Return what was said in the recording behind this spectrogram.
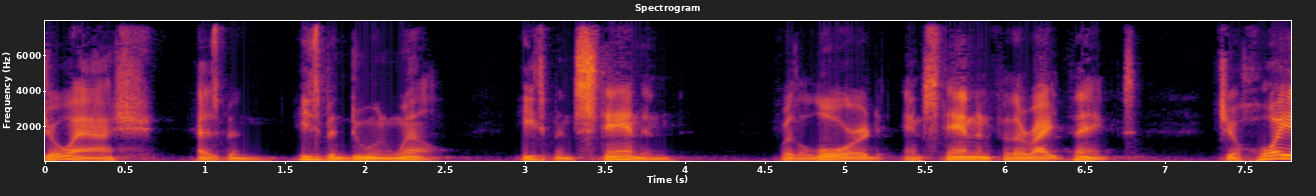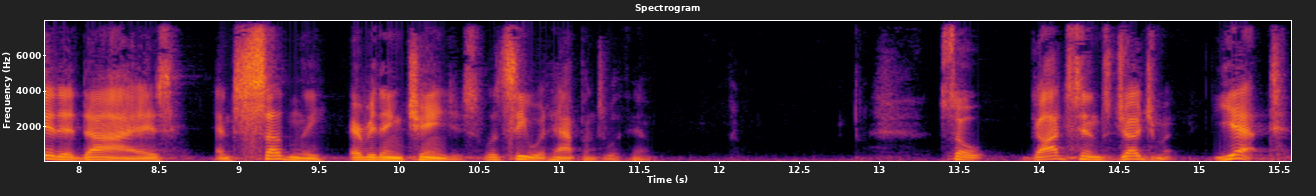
Joash has been, he's been doing well. He's been standing for the Lord and standing for the right things. Jehoiada dies, and suddenly everything changes. Let's see what happens with him. So God sends judgment. Yet,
